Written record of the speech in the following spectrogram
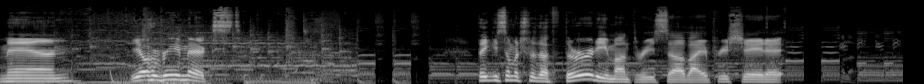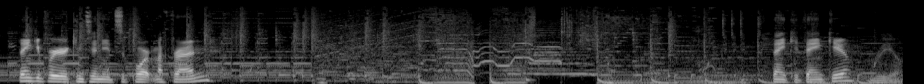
Man. Yo, remixed. Thank you so much for the 30 month resub. I appreciate it. Thank you for your continued support, my friend. Thank you, thank you. Real.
